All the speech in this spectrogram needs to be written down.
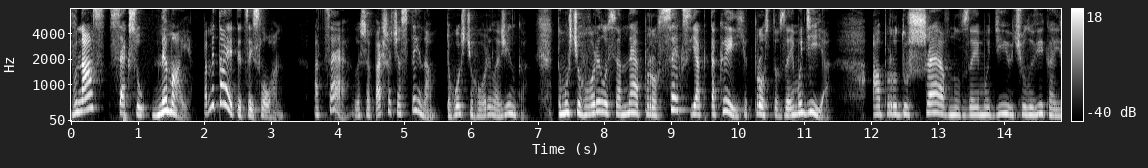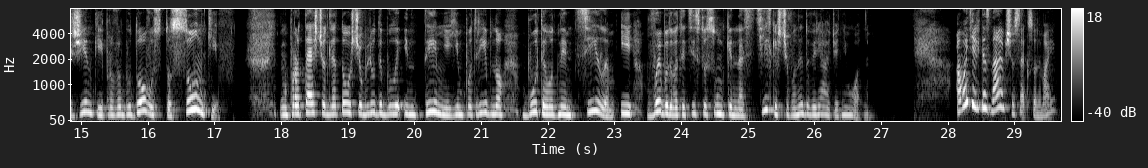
в нас сексу немає. Пам'ятаєте цей слоган? А це лише перша частина того, що говорила жінка. Тому що говорилося не про секс як такий, як просто взаємодія, а про душевну взаємодію чоловіка і жінки і про вибудову стосунків. Про те, що для того, щоб люди були інтимні, їм потрібно бути одним цілим і вибудувати ці стосунки настільки, що вони довіряють одні одним. А ми тільки знаємо, що сексу немає.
